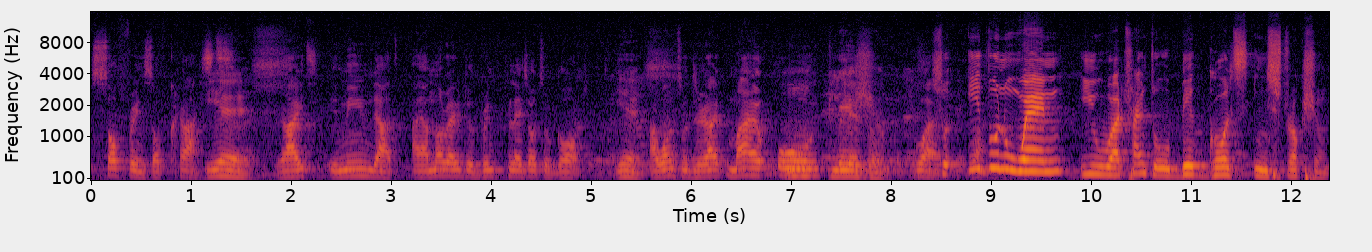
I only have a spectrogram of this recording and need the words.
sufferings of Christ. Yes. Right? It means that I am not ready to bring pleasure to God. Yes. I want to derive my own pleasure. pleasure. So even when you are trying to obey God's instruction,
